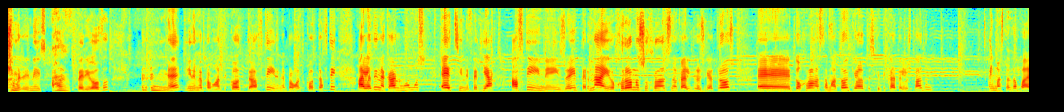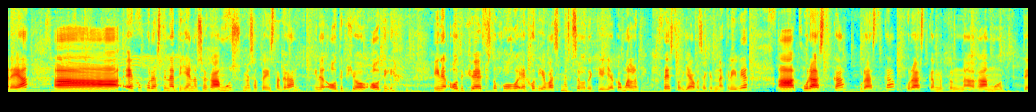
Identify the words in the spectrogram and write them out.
Χειμερινής περίοδου. ναι, είναι μια πραγματικότητα αυτή, είναι μια πραγματικότητα αυτή. Αλλά τι να κάνουμε όμως, έτσι είναι, παιδιά. Αυτή είναι η ζωή. Περνάει ο χρόνος, ο χρόνος είναι ο καλύτερος γιατρός. Ε, το χρόνο σταματώ και όλα τα σχετικά τέλος πάντων. Είμαστε εδώ παρέα. Α, έχω κουραστεί να πηγαίνω σε γάμους μέσα από το Instagram. Είναι ό,τι πιο, ό,τι, είναι ό,τι πιο εύστοχο έχω διαβάσει μέσα στο Σαββατοκύριακο. Μάλλον χθες το διάβασα για την ακρίβεια. Α, κουράστηκα, κουράστηκα. Κουράστηκα με τον γάμο τε,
